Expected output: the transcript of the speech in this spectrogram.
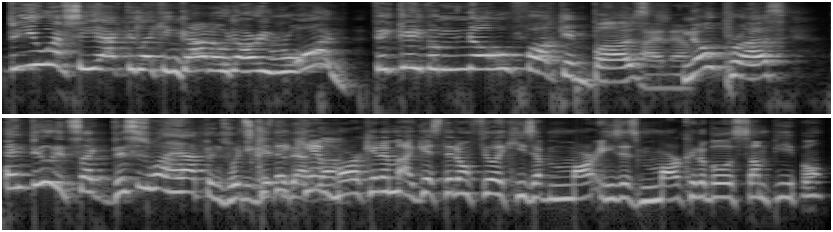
the UFC acted like Ngannou had already won. They gave him no fucking buzz, no press. And dude, it's like this is what happens when you get they can't level. market him. I guess they don't feel like he's a mar- he's as marketable as some people.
